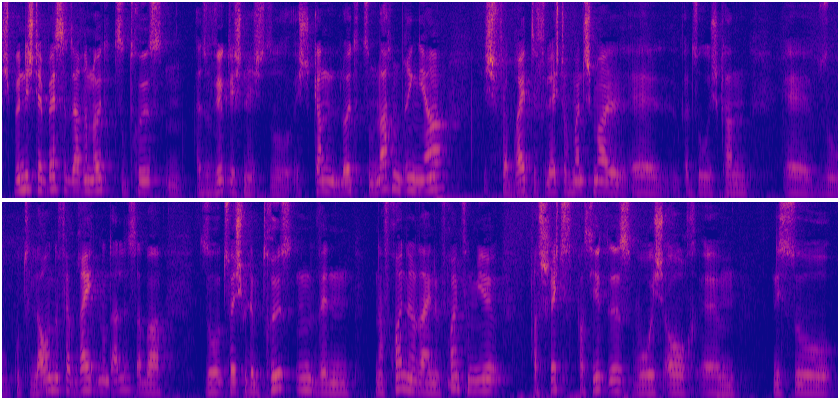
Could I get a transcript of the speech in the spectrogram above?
ich bin nicht der Beste darin, Leute zu trösten. Also wirklich nicht. So, ich kann Leute zum Lachen bringen, ja. Ich verbreite vielleicht auch manchmal, äh, also ich kann äh, so gute Laune verbreiten und alles, aber so zum Beispiel im Trösten, wenn einer Freundin oder einem Freund von mir was Schlechtes passiert ist, wo ich auch ähm, nicht so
